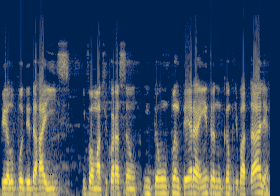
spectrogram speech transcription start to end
pelo poder da raiz em formato de coração. Então o Pantera entra num campo de batalha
